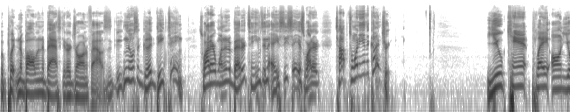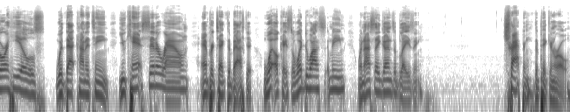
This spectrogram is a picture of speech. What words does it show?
with putting the ball in the basket or drawing fouls. You know, it's a good deep team. That's why they're one of the better teams in the ACC. It's why they're top 20 in the country. You can't play on your heels with that kind of team. You can't sit around and protect the basket. What okay, so what do I mean when I say guns are blazing? Trapping the pick and roll.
